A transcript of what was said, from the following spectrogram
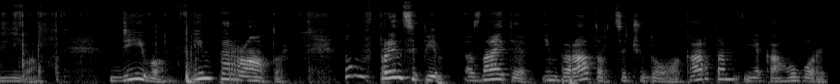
діва. Діва, імператор. Ну, в принципі, знаєте, імператор це чудова карта, яка говорить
